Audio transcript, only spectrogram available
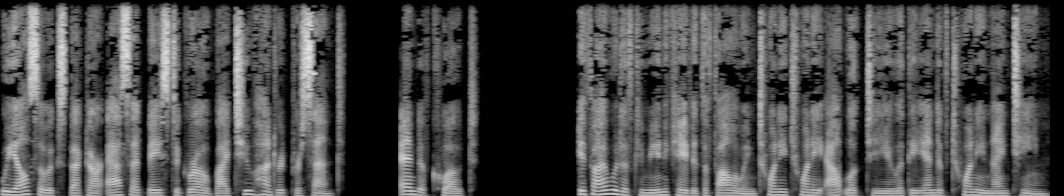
We also expect our asset base to grow by 200%. End of quote. If I would have communicated the following 2020 outlook to you at the end of 2019,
